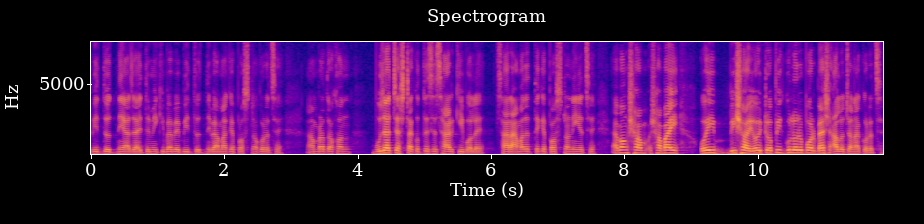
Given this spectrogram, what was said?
বিদ্যুৎ নেওয়া যায়? তুমি কীভাবে বিদ্যুৎ নেবে? আমাকে প্রশ্ন করেছে। আমরা তখন বোঝার চেষ্টা করতেছি, স্যার কি বলে? স্যার আমাদের থেকে প্রশ্ন নিয়েছে এবং সব- সবাই ওই বিষয়, ওই টপিকগুলোর উপর বেশ আলোচনা করেছে।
